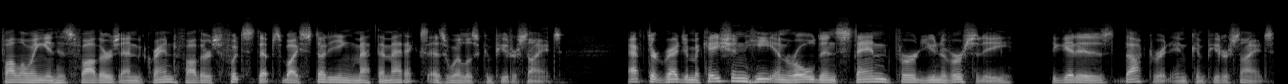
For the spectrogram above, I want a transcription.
following in his father's and grandfather's footsteps by studying mathematics as well as computer science. After graduation, he enrolled in Stanford University to get his doctorate in computer science.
